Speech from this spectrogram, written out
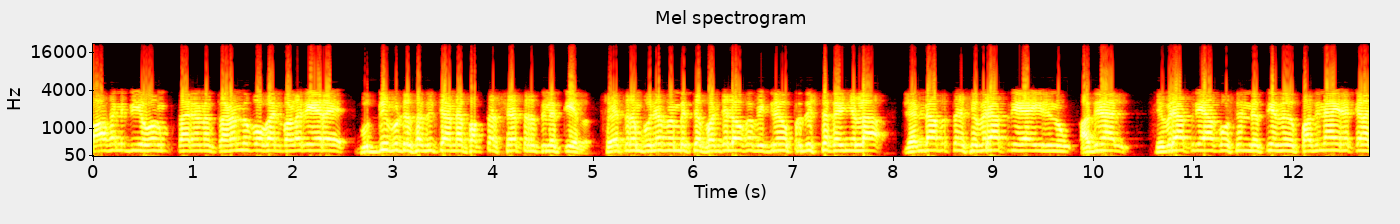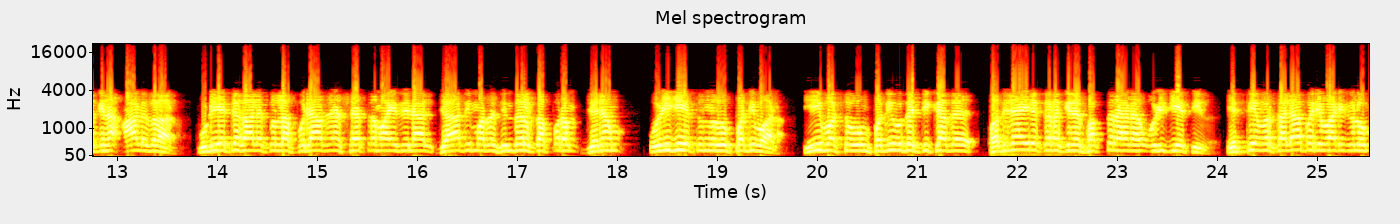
വാഹന ഉപയോഗം കാരണം കടന്നു പോകാൻ വളരെയേറെ ബുദ്ധിമുട്ട് സഹിച്ചാണ് ഭക്തർ ക്ഷേത്രത്തിലെത്തിയത് ക്ഷേത്രം പുനർനിർമ്മിച്ച പഞ്ചലോക വിഗ്രഹ പ്രതിഷ്ഠ കഴിഞ്ഞുള്ള രണ്ടാമത്തെ ശിവരാത്രിയായിരുന്നു. അതിനാൽ ശിവരാത്രി ആഘോഷത്തിനെത്തിയത് പതിനായിരക്കണക്കിന് ആളുകളാണ്. കുടിയേറ്റ കാലത്തുള്ള പുരാതന ക്ഷേത്രമായതിനാൽ ജാതി മത ചിന്തകൾക്കപ്പുറം ജനം ഒഴുകിയെത്തുന്നത് പതിവാണ്. ഈ വർഷവും പതിവ് തെറ്റിക്കാതെ പതിനായിരക്കണക്കിന് ഭക്തരാണ് ഒഴുകിയെത്തിയത്. എത്തിയവർ കലാപരിപാടികളും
